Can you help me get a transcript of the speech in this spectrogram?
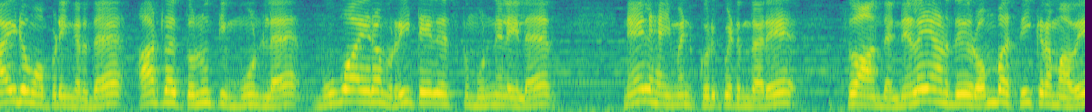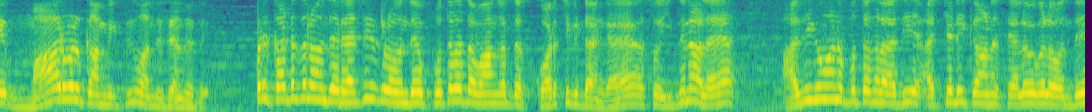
ஆயிடும் அப்படிங்கிறத ஆயிரத்தி தொள்ளாயிரத்தி தொண்ணூற்றி மூணில் மூவாயிரம் ரீட்டைலர்ஸ்க்கு முன்னிலையில் நேல் ஹைமன் குறிப்பிட்டிருந்தாரு. ஸோ அந்த நிலையானது ரொம்ப சீக்கிரமாகவே மார்வல் காமிக்ஸுக்கு வந்து சேர்ந்தது. ஒரு கட்டத்தில் வந்து ரசிகர்கள் வந்து புத்தகத்தை வாங்குறதை குறைச்சிக்கிட்டாங்க. ஸோ இதனால அதிகமான புத்தகங்களை அதி அச்சடிக்கான செலவுகளை வந்து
